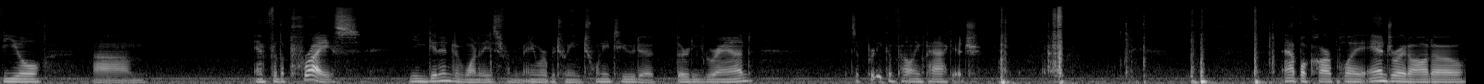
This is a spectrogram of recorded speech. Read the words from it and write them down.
feel. Um, and for the price, you can get into one of these from anywhere between 22 to 30 grand. It's a pretty compelling package. Apple CarPlay, Android Auto,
